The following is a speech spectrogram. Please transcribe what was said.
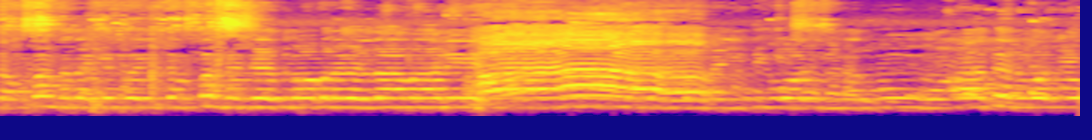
దంపన్న దగ్గరికి పోయి దంపన్న చేతి లోపల వెళదామని ఇంటికి పోతున్నారు. ఆ తెలుగు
